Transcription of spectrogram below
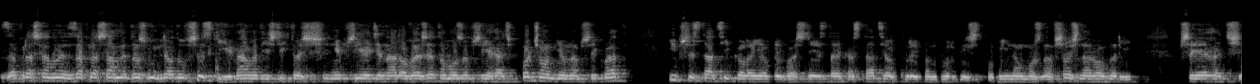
Zapraszamy, zapraszamy do Żmigrodu wszystkich. Nawet jeśli ktoś nie przyjedzie na rowerze, to może przyjechać pociągiem na przykład. I przy stacji kolejowej właśnie jest taka stacja, o której pan burmistrz wspominał. Można wsiąść na rower i przejechać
